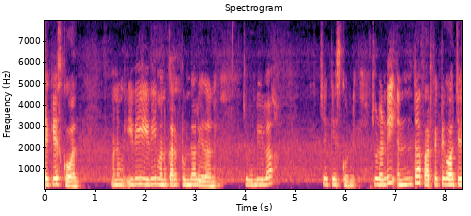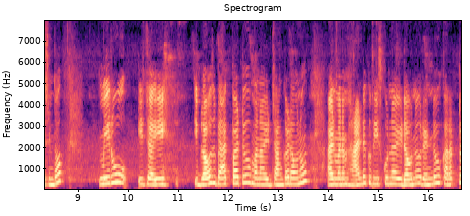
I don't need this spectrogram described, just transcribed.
చెక్ చేసుకోవాలి. మనం ఇది ఇది మనకు కరెక్ట్ ఉందా లేదా అని. చూడండి ఇలా చెక్ చేసుకోండి. చూడండి ఎంత పర్ఫెక్ట్గా వచ్చేసిందో మీరు ఈ చ- ఈ- బ్లౌజ్ బ్యాక్ పార్ట్ మన ఈ చంక డౌను అండ్ మనం హ్యాండ్కు తీసుకున్న ఈ డౌను రెండు కరెక్ట్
